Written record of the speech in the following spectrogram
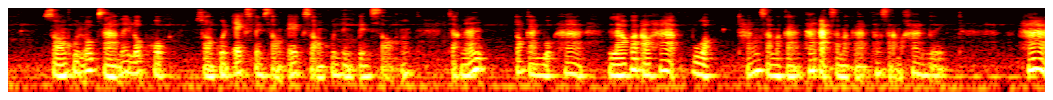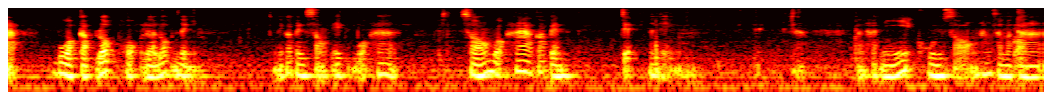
2 คูณลบ3ได้ลบ6 2คูณ x เป็น 2x 2คูณ1เป็น 2 จากนั้นต้องการบวก 5 แล้วก็เอา 5 บวก ทั้งสมการทั้งอสมการทั้ง 3 ข้างเลย 5 บวกกับลบ6เหลือลบ1นี่ก็เป็น 2x บวก 5 2 บวก 5 ก็เป็น 7 นั่นเองนะบรรทัดนี้คูณ 2 ทั้งสมการ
